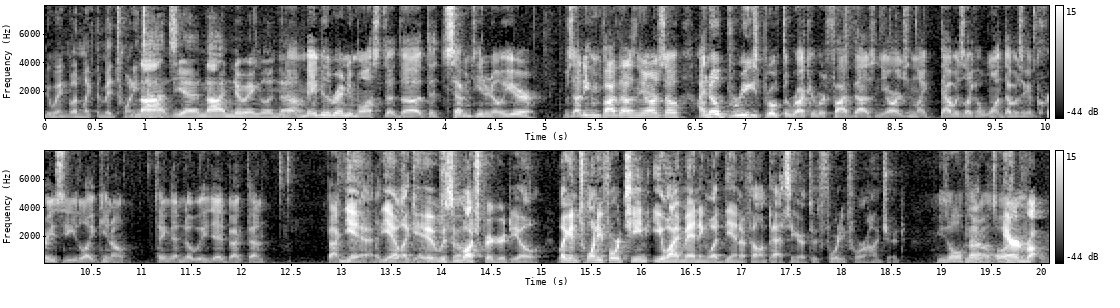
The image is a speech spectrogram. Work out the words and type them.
New England, like the mid twenty not yeah, not in New England. No, Uh, maybe the Randy Moss, the, the the 17 and 0 year. Was that even 5,000 yards though? I know Brees broke the record with 5,000 yards, and like that was like a one. That was like a crazy like you know thing that nobody did back then. Back then, Yeah, yeah, like it years was a much bigger deal. Like in 2014, Eli Manning led the NFL in passing yards with 4,400. He's all No, famous. Aaron Ro-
